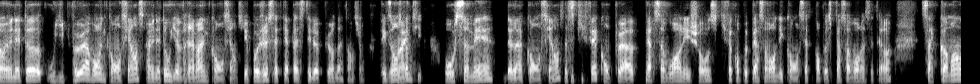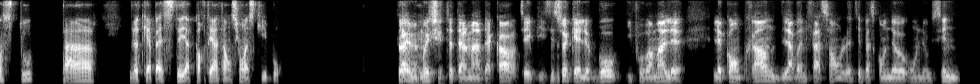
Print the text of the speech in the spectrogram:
un état où il peut avoir une conscience, un état où il y a vraiment une conscience. Il n'y a pas juste cette capacité-là pure d'attention. Disons, c'est comme si au sommet de la conscience, ce qui fait qu'on peut percevoir les choses, ce qui fait qu'on peut percevoir des concepts, qu'on peut se percevoir, etc., ça commence tout par notre capacité à porter attention à ce qui est beau. Oui, mais moi, je suis totalement d'accord. Puis c'est mm-hmm. sûr que le beau, il faut vraiment le, comprendre de la bonne façon, là, parce qu'on a, on a aussi une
